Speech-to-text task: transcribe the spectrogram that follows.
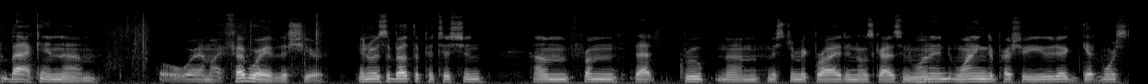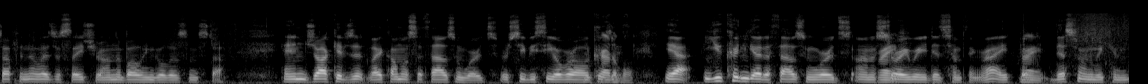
back in um, oh, where am I? February of this year, and it was about the petition um, from that group, um, Mr. McBride and those guys, and wanted, wanting to pressure you to get more stuff in the legislature on the bilingualism stuff. And Jacques gives it like almost a thousand words, or CBC overall. it- Incredible. Yeah, you couldn't get a thousand words on a Right. story where you did something right, but Right. this one we can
